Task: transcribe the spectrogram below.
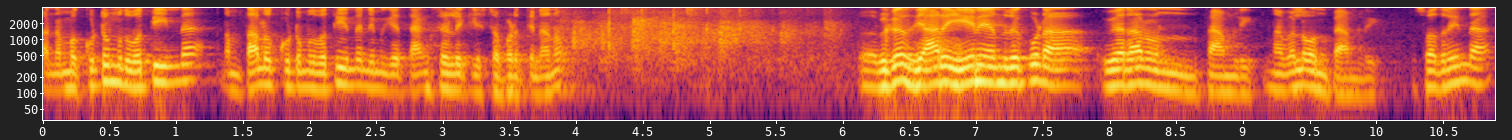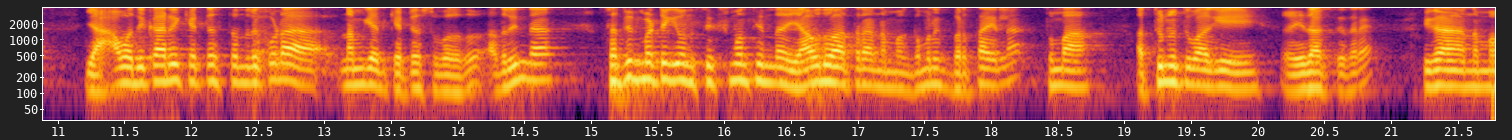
ನಮ್ಮ ಕುಟುಂಬದ ವತಿಯಿಂದ, ನಮ್ಮ ತಾಲೂಕು ಕುಟುಂಬದ ವತಿಯಿಂದ ನಿಮಗೆ ಥ್ಯಾಂಕ್ಸ್ ಹೇಳಲಿಕ್ಕೆ ಇಷ್ಟಪಡ್ತೀನಿ ನಾನು. ಬಿಕಾಸ್ ಯಾರು ಏನೇ ಅಂದರೂ ಕೂಡ ವಿ ಆರ್ ಒನ್ ಫ್ಯಾಮ್ಲಿ ನಾವೆಲ್ಲ ಒಂದು ಫ್ಯಾಮ್ಲಿ ಸೊ ಅದರಿಂದ ಯಾವ ಅಧಿಕಾರಿ ಕೆಟ್ಟಸ್ಟ್ ಅಂದರೂ ಕೂಡ ನಮಗೆ ಅದು ಕೆಟ್ಟಸ್ಟ್ ಬರೋದು. ಅದರಿಂದ ಸದ್ಯದ ಮಟ್ಟಿಗೆ ಒಂದು ಸಿಕ್ಸ್ ಮಂತಿಂದ ಯಾವುದೂ ಆ ಥರ ನಮ್ಮ ಗಮನಕ್ಕೆ ಬರ್ತಾ ಇಲ್ಲ. ತುಂಬ ಅತ್ಯುನ್ನತವಾಗಿ ಇದಾಗ್ತಿದ್ದಾರೆ ಈಗ ನಮ್ಮ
